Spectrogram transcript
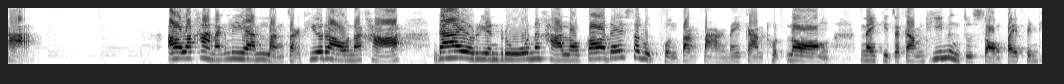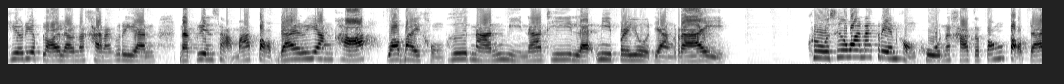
ค่ะเอาละค่ะนักเรียนหลังจากที่เรานะคะ ได้เรียนรู้นะคะแล้วก็ได้สรุปผลต่างๆ ในการทดลอง ในกิจกรรมที่ 1.2 ไปเป็นที่เรียบร้อยแล้วนะคะ นักเรียนนักเรียนสามารถตอบได้หรือยังคะ ว่าใบของพืชนั้นมีหน้าที่และมีประโยชน์อย่างไร ครูเชื่อว่านักเรียนของครูนะคะ จะต้องตอบได้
